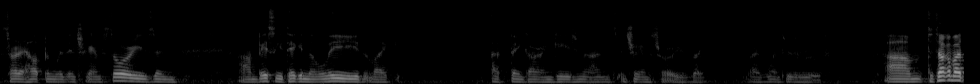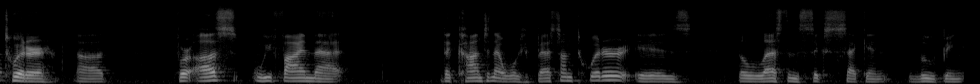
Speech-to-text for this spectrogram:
started helping with Instagram stories and um, basically taking the lead, like I think our engagement on Instagram stories like like went through the roof. Um, to talk about Twitter, uh, for us, we find that the content that works best on Twitter is the less than six second looping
